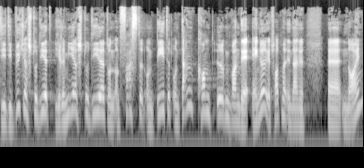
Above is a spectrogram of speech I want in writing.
die, die Bücher studiert, Jeremia studiert und, und fastet und betet. Und dann kommt irgendwann der Engel, jetzt schaut mal in Daniel äh, 9.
